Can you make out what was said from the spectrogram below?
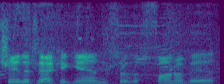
Chain attack again for the fun of it.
